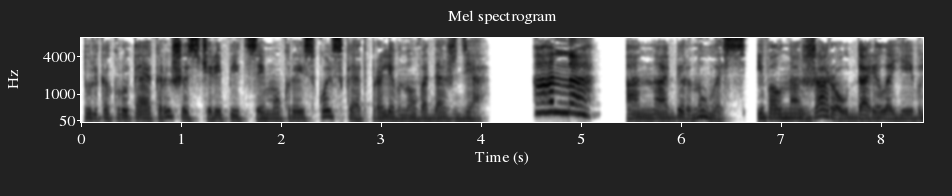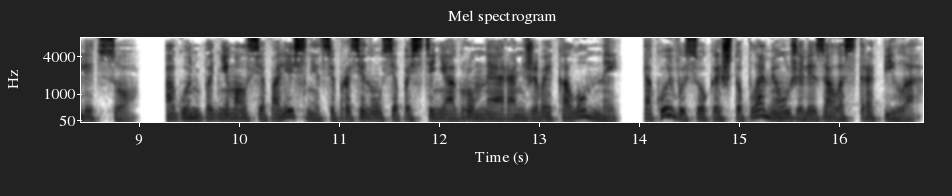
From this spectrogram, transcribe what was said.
только крутая крыша с черепицей, мокрой и скользкой от проливного дождя. «Анна!» Анна обернулась, и волна жара ударила ей в лицо. Огонь поднимался по лестнице, протянулся по стене огромной оранжевой колонной, такой высокой, что пламя уже лизало стропила.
